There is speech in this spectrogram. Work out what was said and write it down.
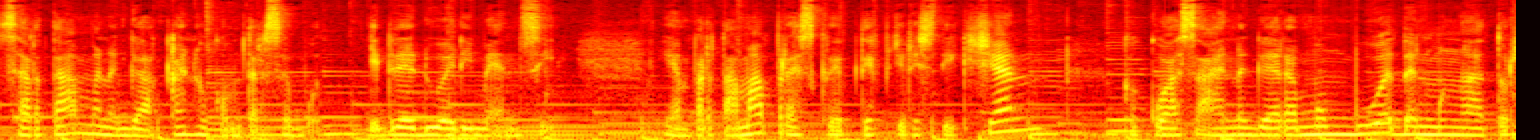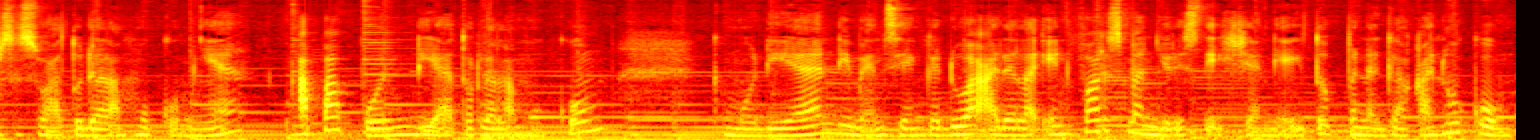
serta menegakkan hukum tersebut. Jadi ada dua dimensi. Yang pertama prescriptive jurisdiction, kekuasaan negara membuat dan mengatur sesuatu dalam hukumnya, apa pun diatur dalam hukum. Kemudian dimensi yang kedua adalah enforcement jurisdiction, yaitu penegakan hukum.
